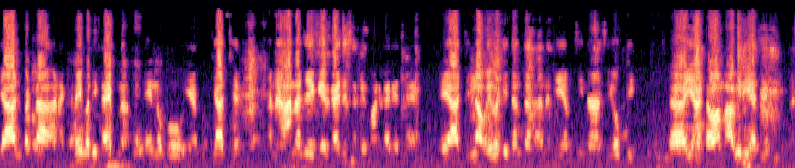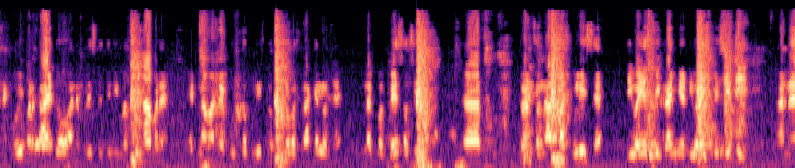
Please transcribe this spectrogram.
વ્યાજ બટ્ટા અને ઘણી બધી ટાઈપના એ લોકો અહીંયા કુખ્યાત છે. અને આના જે ગેરકાયદેસર નિર્માણ કાર્ય છે, એ આ જિલ્લા વહીવટી તંત્ર અને જીએમસી ના સહયોગથી અહીંયા હટાવવામાં આવી રહ્યા છે. અને કોઈ પણ કાયદો અને પરિસ્થિતિની વસ્તુ ના બને, એટલા માટે પૂરતો પોલીસનો બંદોબસ્ત રાખેલો છે. લગભગ બેસો થી ત્રણસો ના આસપાસ પોલીસ છે. ડીવાયએસપી ક્રાઇમ ડીવાયએસપી સિટી અને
